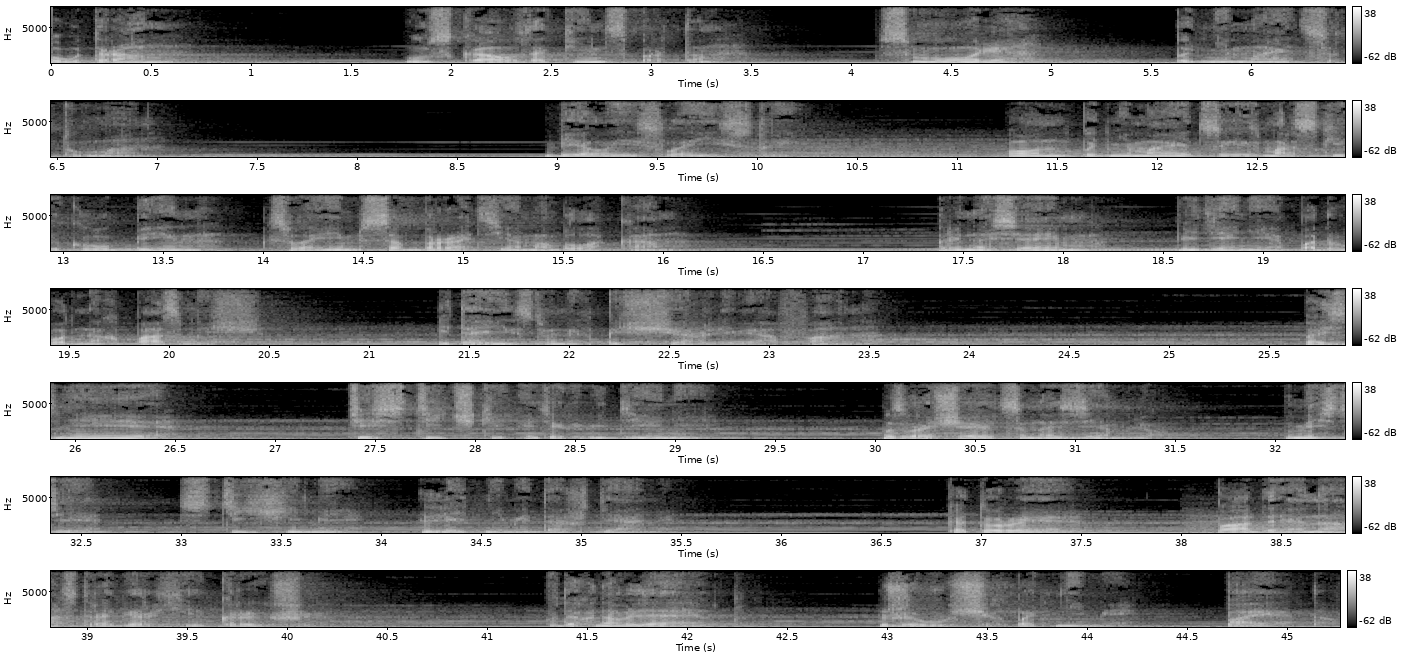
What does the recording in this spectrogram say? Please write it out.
По утрам у скал за Кинспортом с моря поднимается туман. Белый и слоистый, он поднимается из морских глубин к своим собратьям-облакам, принося им видение подводных пастбищ и таинственных пещер Левиафана. Позднее частички этих видений возвращаются на землю вместе с тихими летними дождями, которые, падая на островерхие крыши, вдохновляют живущих под ними поэтов.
